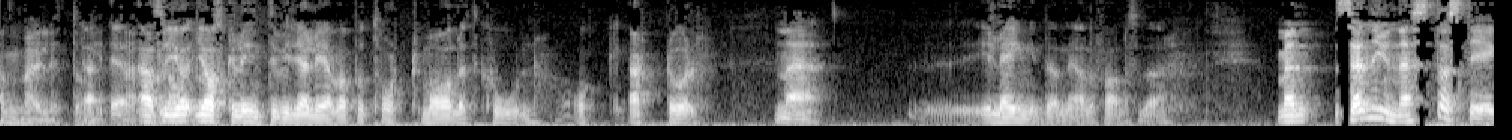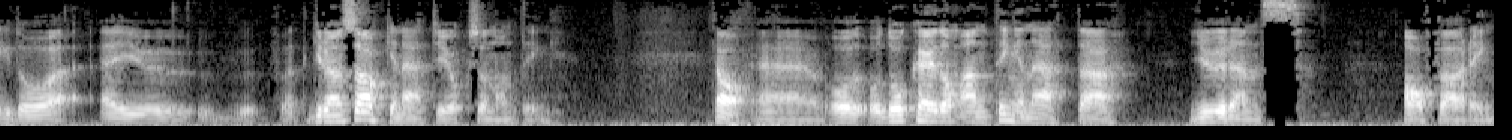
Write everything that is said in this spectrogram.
allt möjligt de hittar Alltså bra. jag, jag skulle inte vilja leva på torrt malet korn och ärtor Nej i längden i alla fall sådär. Men sen är ju nästa steg då är ju att grönsakerna äter ju också någonting. Ja, Eh, och, och då kan ju de antingen äta djurens avföring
